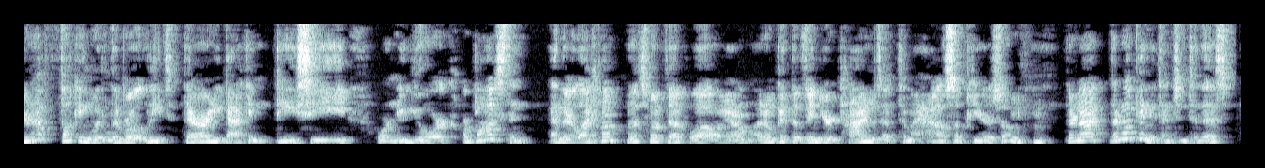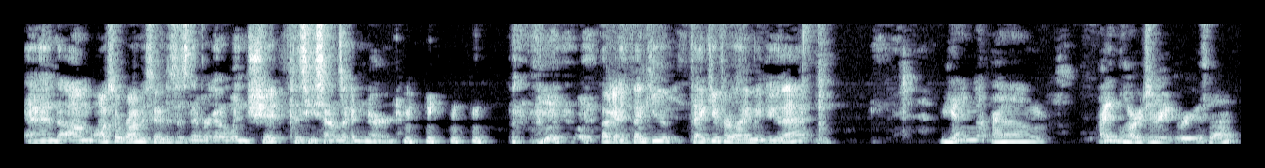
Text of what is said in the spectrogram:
you're not fucking with liberal elites. They're already back in DC or New York or Boston. And they're like, huh, that's fucked up. Well, you know, I don't get the Vineyard Times up to my house up here, so they're not they're not paying attention to this. And um, also, Ron DeSantis is never going to win shit because he sounds like a nerd. okay, thank you, thank you for letting me do that. Yeah, um, I largely agree with that.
